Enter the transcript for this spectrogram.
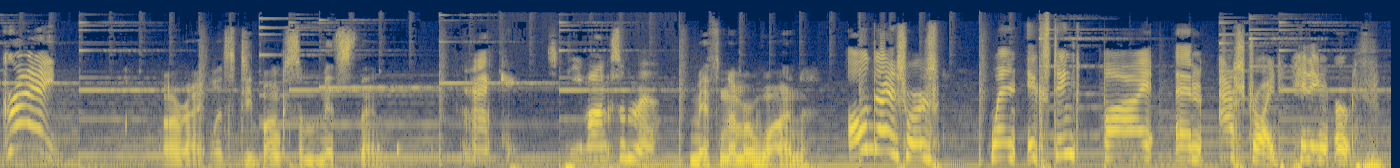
grade! Alright, let's debunk some myths then. Okay, let's debunk some myth. Myth number one All dinosaurs went extinct by an asteroid hitting Earth.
